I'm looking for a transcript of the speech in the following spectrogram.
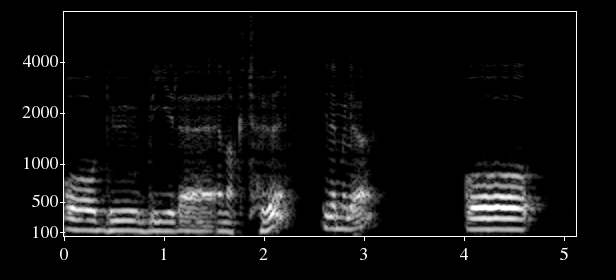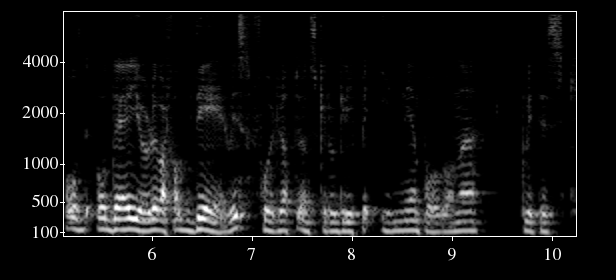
og du blir eh, en aktør i det miljøet. Og, og, og, det gjør du i hvert fall delvis for at du ønsker å gripe inn i en pågående politisk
